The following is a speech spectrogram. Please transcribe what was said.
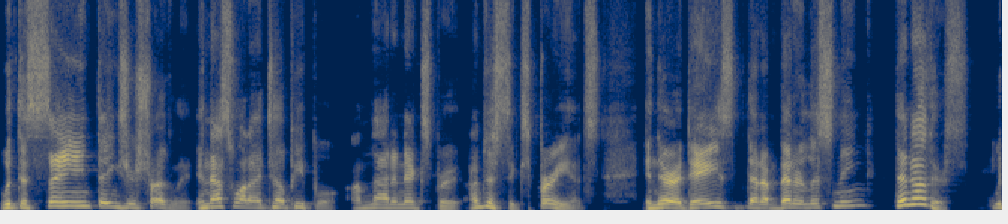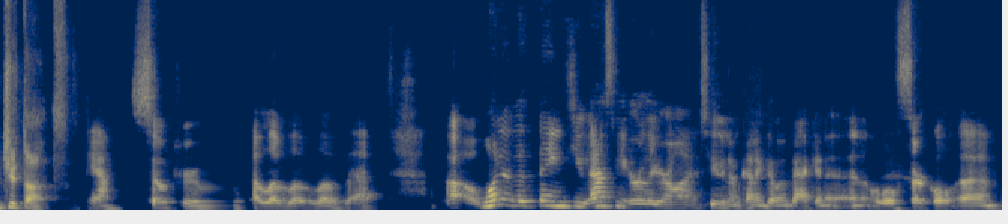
with the same things you're struggling. And that's what I tell people. I'm not an expert. I'm just experienced. And there are days that I'm better listening than others. What's your thoughts? Yeah, so true. I love, love, love that. Uh, one of the things you asked me earlier on too, and I'm kind of going back in a, in a little circle. Um,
